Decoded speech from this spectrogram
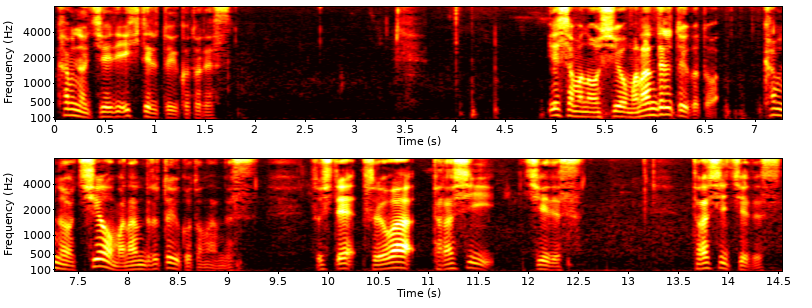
神の知恵で生きているということです。イエス様の教えを学んでいるということは、神の知恵を学んでいるということなんです。そしてそれは正しい知恵です。正しい知恵です。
